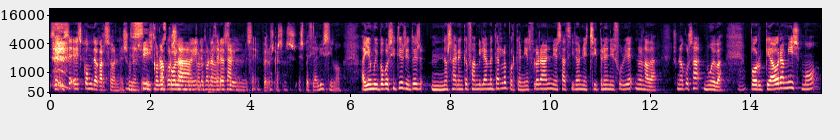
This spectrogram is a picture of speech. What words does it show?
Sí, es, es comme de garzón, es, un, Sí, es una cosa la- muy, conocerás, al- sí, pero es, es especialísimo. Hay en muy pocos sitios y entonces mm, no saben en qué familia meterlo porque ni es floral, ni es ácido, ni es chipre, ni es fourier, no es nada. Es una cosa nueva. Mm. Porque ahora mismo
